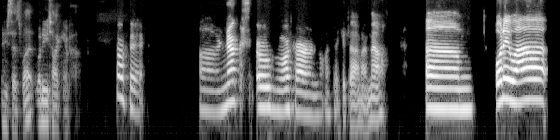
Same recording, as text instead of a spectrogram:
And he says, What? What are you talking about? Perfect. Uh, next is my turn. Once I get that out of my mouth. Um, 俺は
